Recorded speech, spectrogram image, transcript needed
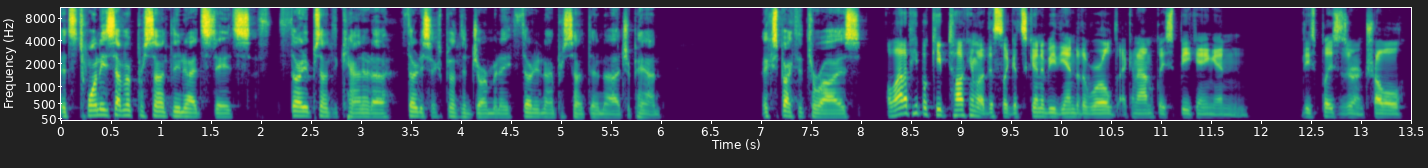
It's 27% in the United States, 30% in Canada, 36% in Germany, 39% in uh, Japan. Expected to rise. A lot of people keep talking about this like it's going to be the end of the world, economically speaking, and these places are in trouble.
